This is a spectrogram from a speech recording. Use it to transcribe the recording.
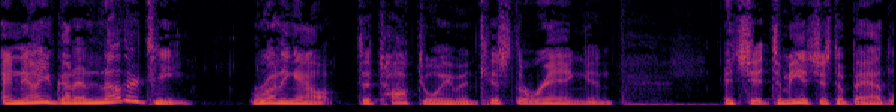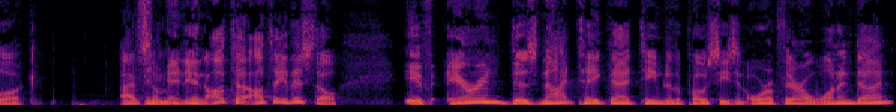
And now you've got another team running out to talk to him and kiss the ring. And it's shit to me, it's just a bad look. I have some, and, and, and I'll tell I'll tell you this though, if Aaron does not take that team to the postseason, or if they're a one and done,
